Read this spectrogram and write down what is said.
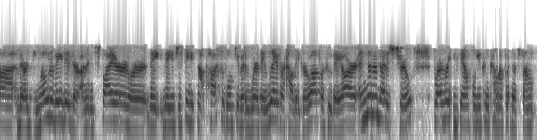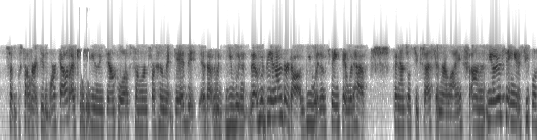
Uh, they're demotivated, they're uninspired, or they, they just think it's not possible given where they live or how they grew up or who they are. And none of that is true. For every example you can come up with of some, some somewhere it didn't work out, I can give you an example of someone for whom it did. That would you wouldn't that would be an underdog you wouldn't think they would have financial success in their life. Um, the other thing is people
